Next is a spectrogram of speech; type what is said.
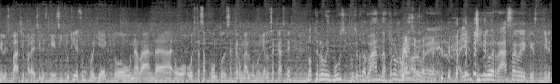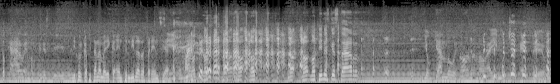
el espacio para decirles que si tú tienes un proyecto, una banda o, o estás a punto de sacar un álbum o ya lo sacaste, no te robes músicos de otras bandas. No te los robes, güey. Hay un chingo de raza, güey, que quiere tocar, güey. No tienes que. Dijo el Capitán América, entendí la referencia. No, no, no, no, no, no, no, no tienes que estar yonkeando, güey. No, no, no. Hay mucha gente, güey.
